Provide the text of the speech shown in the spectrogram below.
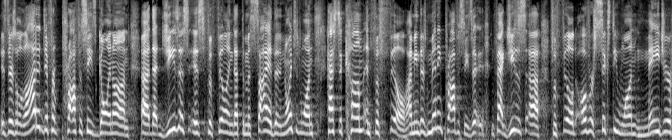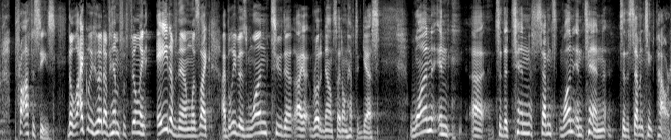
is there's a lot of different prophecies going on uh, that Jesus is fulfilling, that the Messiah, the anointed one, has to come and fulfill. I mean, there's many prophecies. Uh, in fact, Jesus uh, fulfilled over 61 major prophecies. The likelihood of him fulfilling eight of them was like, I believe it was one to the, I wrote it down so I don't have to guess. One in, uh, to the 10, seven, one in 10 to the 17th power.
